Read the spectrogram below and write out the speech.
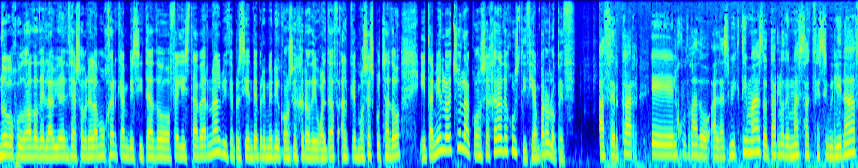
Nuevo juzgado de la violencia sobre la mujer que han visitado Félix Tabernal, vicepresidente primero y consejero de Igualdad, al que hemos escuchado, y también lo ha hecho la consejera de Justicia, Amparo López acercar el juzgado a las víctimas, dotarlo de más accesibilidad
